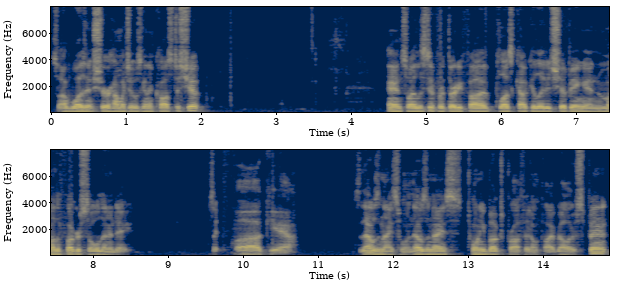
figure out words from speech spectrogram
So I wasn't sure how much it was going to cost to ship. And so I listed for 35 plus calculated shipping and motherfucker sold in a day. It's like, fuck yeah. So that was a nice one. That was a nice 20 bucks profit on $5 spent.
